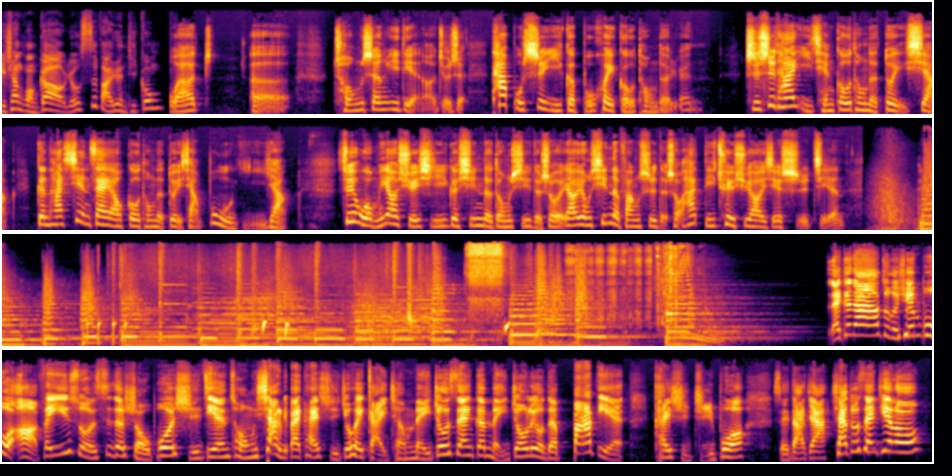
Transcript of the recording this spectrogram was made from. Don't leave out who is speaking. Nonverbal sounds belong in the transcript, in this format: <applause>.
Speaker 1: 以上广告由司法院提供。
Speaker 2: 我要呃重申一点啊，就是他不是一个不会沟通的人，只是他以前沟通的对象跟他现在要沟通的对象不一样。所以我们要学习一个新的东西的时候，要用新的方式的时候，他的确需要一些时间。
Speaker 3: 来跟大家做个宣布啊，匪夷所思的首播时间从下个礼拜开始就会改成每周三跟每周六的八点开始直播，所以大家下周三见喽！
